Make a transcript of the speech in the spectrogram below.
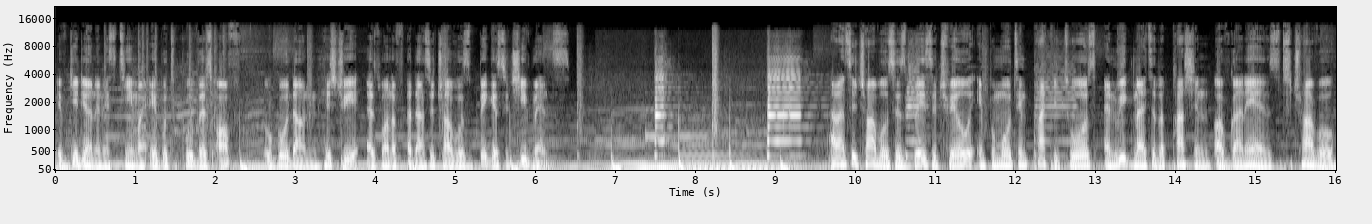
If Gideon and his team are able to pull this off, it will go down in history as one of Adansi Travel's biggest achievements. Adansi Travels has blazed a trail in promoting package tours and reignited the passion of Ghanaians to travel.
